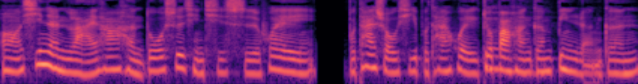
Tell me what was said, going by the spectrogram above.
呃新人来，他很多事情其实会不太熟悉，不太会，就包含跟病人、跟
